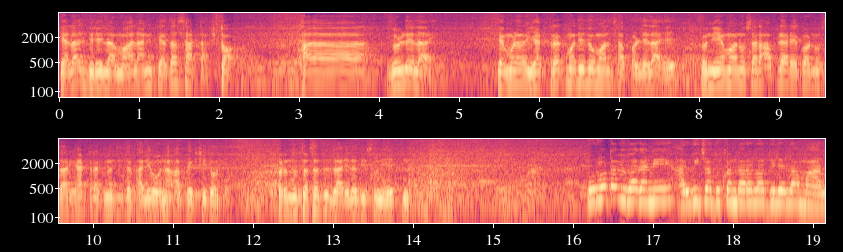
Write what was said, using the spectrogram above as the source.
त्यालाच दिलेला माल आणि त्याचा साठा स्टॉक हा जुळलेला आहे. त्यामुळं ह्या ट्रकमध्ये जो माल सापडलेला आहे तो नियमानुसार आपल्या रेकॉर्डनुसार ह्या ट्रकनं तिथं खाली होणं अपेक्षित होतं. परंतु तसं झालेलं दिसून येत नाही. पुरवठा विभागाने आरवीच्या दुकानदाराला दिलेला माल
